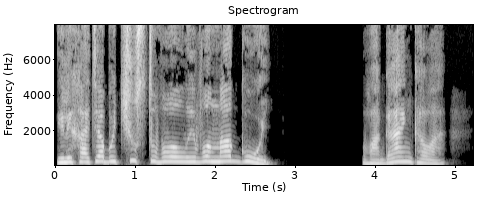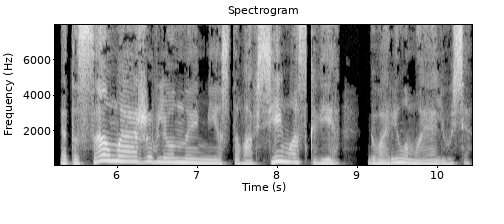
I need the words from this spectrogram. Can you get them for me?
или хотя бы чувствовал его ногой. Ваганьково — это самое оживленное место во всей Москве, говорила моя Люся.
